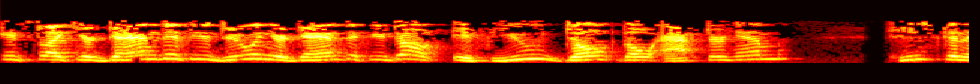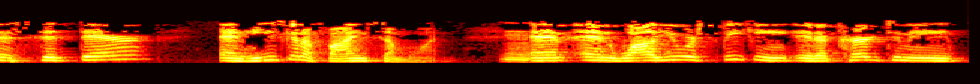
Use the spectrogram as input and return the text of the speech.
it's like you're damned if you do and you're damned if you don't. If you don't go after him, he's going to sit there and he's going to find someone. Mm. And and while you were speaking, it occurred to me,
